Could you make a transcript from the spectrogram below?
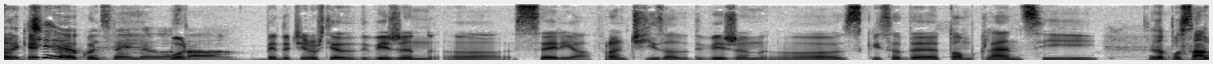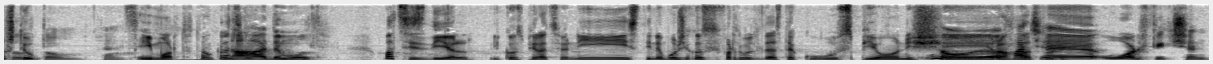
Ok. Ce conține e-mailul Bun. ăsta? Pentru cine nu știe, The Division, uh, seria, franciza The Division, uh, scrisă de Tom Clancy. Răposatul Nu știu. Tom Clancy. E mort Tom Clancy? Da, de mult. What's his deal? E conspiraționist, e nebun și că sunt foarte multe de astea cu spioni și Nu, rahaturi. face war fiction.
